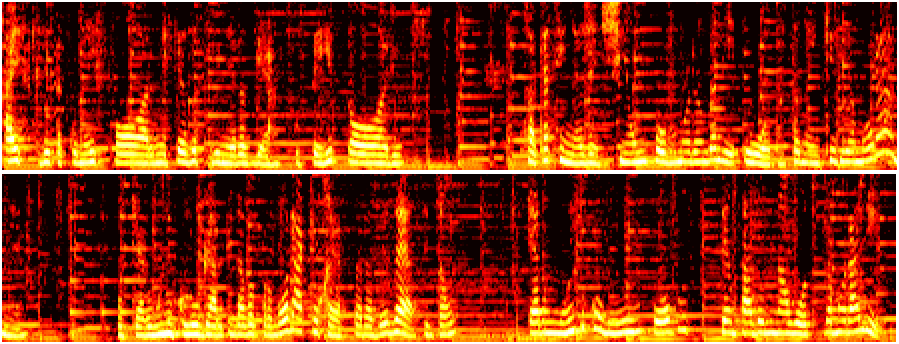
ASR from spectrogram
a escrita cuneiforme, fez as primeiras guerras por território. Só que assim, né, gente, tinha um povo morando ali, o outro também queria morar, né? Porque era o único lugar que dava para morar, que o resto era deserto. Então, era muito comum um povo tentar dominar o outro para morar ali.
